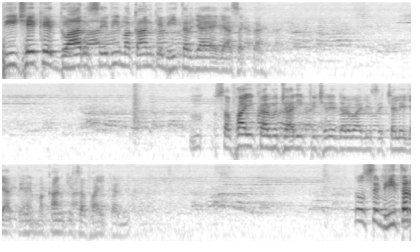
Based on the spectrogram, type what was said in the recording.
पीछे के द्वार से भी मकान के भीतर जाया जा सकता है। सफ़ाई कर्मचारी पिछले दरवाजे से चले जाते हैं मकान की सफ़ाई करने। तो उससे भीतर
